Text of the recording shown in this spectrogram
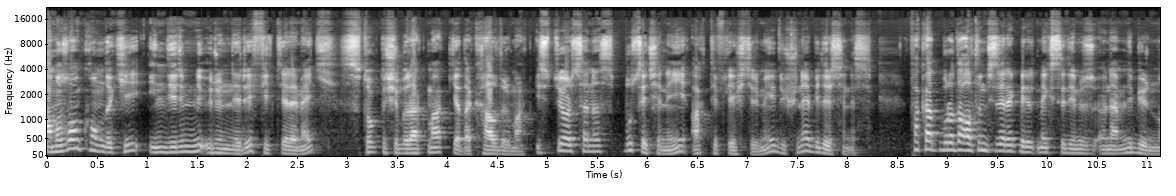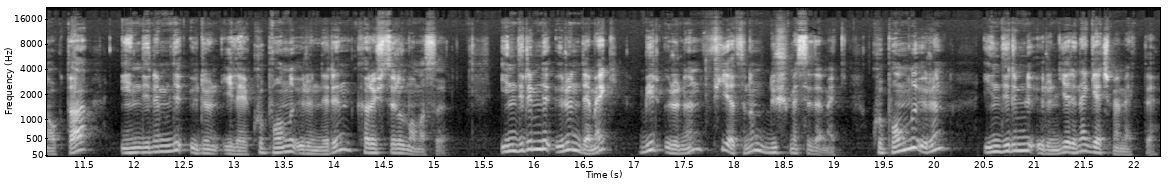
Amazon.com'daki indirimli ürünleri filtrelemek, stok dışı bırakmak ya da kaldırmak istiyorsanız bu seçeneği aktifleştirmeyi düşünebilirsiniz. Fakat burada altını çizerek belirtmek istediğimiz önemli bir nokta indirimli ürün ile kuponlu ürünlerin karıştırılmaması. İndirimli ürün demek bir ürünün fiyatının düşmesi demek. Kuponlu ürün indirimli ürün yerine geçmemekte.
